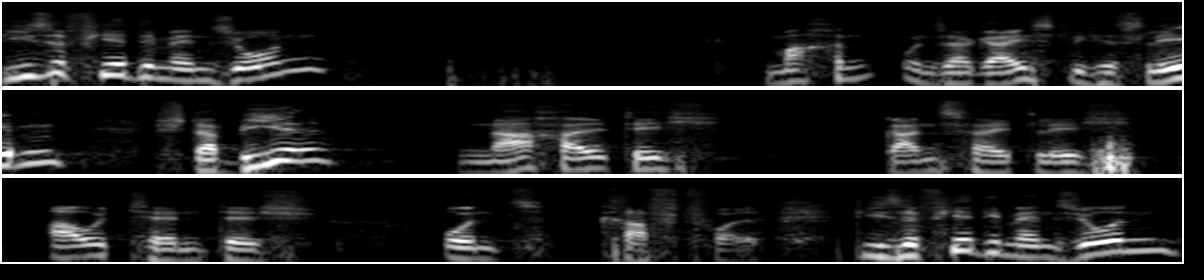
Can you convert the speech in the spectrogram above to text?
Diese vier Dimensionen machen unser geistliches Leben stabil, nachhaltig, ganzheitlich, authentisch und kraftvoll. Diese vier Dimensionen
